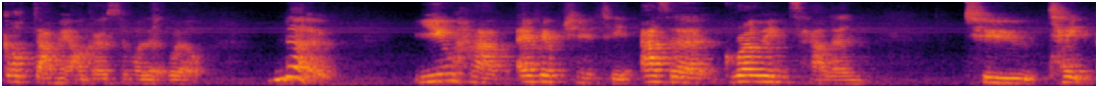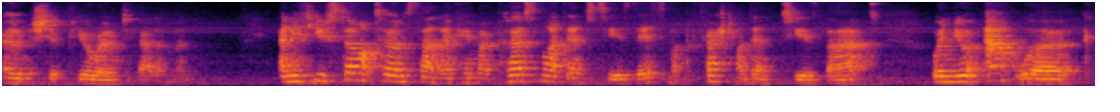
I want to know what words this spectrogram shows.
god damn it, I'll go somewhere that will. No, you have every opportunity as a growing talent to take ownership for your own development. And if you start to understand, okay, my personal identity is this, my professional identity is that, when you're at work,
